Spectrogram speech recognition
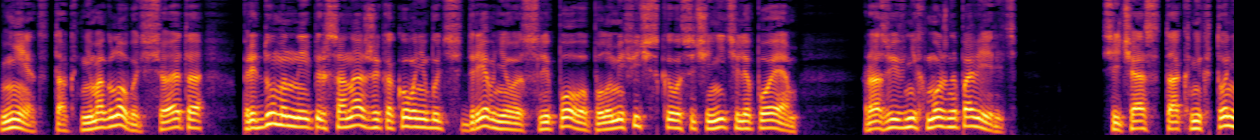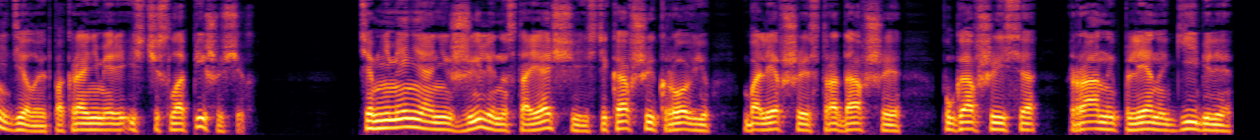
Нет, так не могло быть. Все это придуманные персонажи какого-нибудь древнего, слепого, полумифического сочинителя поэм. Разве в них можно поверить? Сейчас так никто не делает, по крайней мере, из числа пишущих. Тем не менее, они жили, настоящие, истекавшие кровью, болевшие, страдавшие, пугавшиеся раны, плена, гибели.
